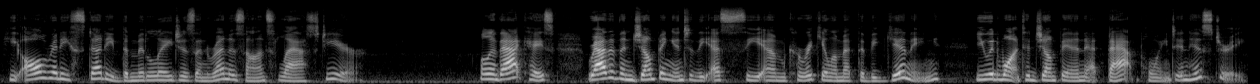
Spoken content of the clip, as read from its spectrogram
he already studied the Middle Ages and Renaissance last year. Well, in that case, rather than jumping into the SCM curriculum at the beginning, you would want to jump in at that point in history.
